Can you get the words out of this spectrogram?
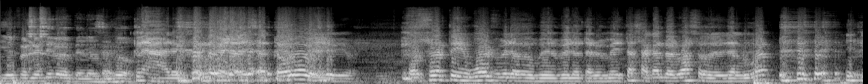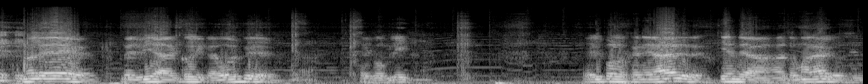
y el Fernetero te lo sacó. Claro, el Fernet me lo desató y por suerte Wolf me, lo, me, me lo- me está sacando el vaso de- del lugar. No le dé bebida alcohólica a Wolf que se complica. Él por lo general tiende a, a tomar algo, sí.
